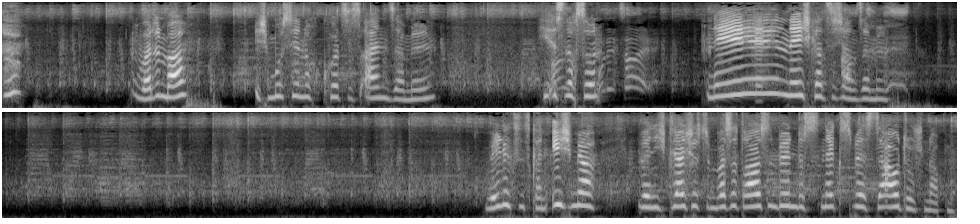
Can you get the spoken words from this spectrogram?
Warte mal. Ich muss hier noch kurz was einsammeln. Hier ist noch so ein... Nee, nee, ich kann es nicht ansammeln. Wenigstens kann ich mir, wenn ich gleich aus dem Wasser draußen bin, das nächstbeste Auto schnappen.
